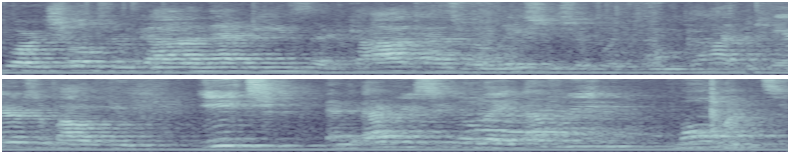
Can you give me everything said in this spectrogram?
You are children of God, and that means that God has a relationship with you. God cares about you each and every single day, every moment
